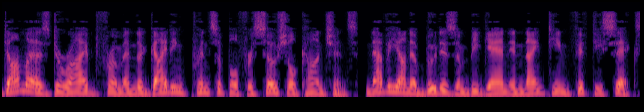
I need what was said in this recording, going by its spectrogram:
Dhamma is derived from and the guiding principle for social conscience. Navayana Buddhism began in 1956,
